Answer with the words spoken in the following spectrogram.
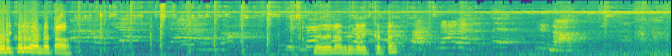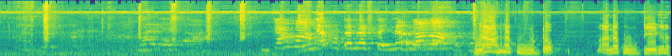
ഓടിക്കളി വേണ്ട കേട്ടോ ഏതായാലും അവർ കളിക്കട്ടെ. ഞാൻ അന്നെ കൂട്ടും. അന്നെ കൂട്ടിയേക്കണ്.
